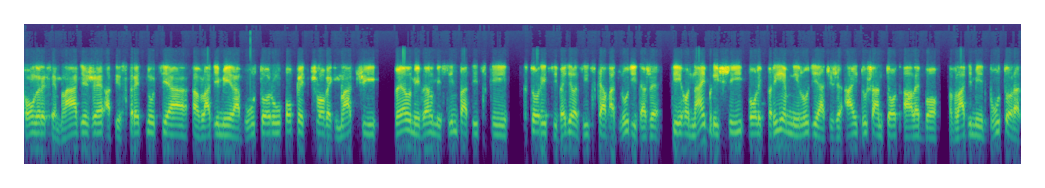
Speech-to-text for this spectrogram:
kongrese mládeže a tie stretnutia Vladimíra Bútoru, opäť človek mladší, veľmi, veľmi sympatický, ktorý si vedel získavať ľudí. Takže tí jeho najbližší boli príjemní ľudia, čiže aj Dušan Tot alebo Vladimír Bútora.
